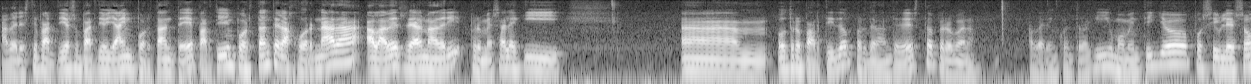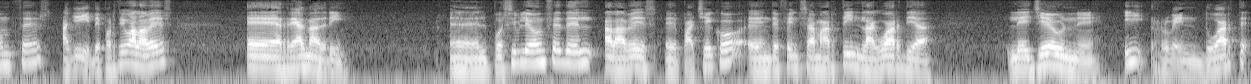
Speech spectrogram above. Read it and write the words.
A ver, este partido es un partido ya importante, ¿eh? Partido importante la jornada, a la vez Real Madrid. Pero me sale aquí otro partido por delante de esto. Pero bueno, a ver, encuentro aquí un momentillo. Posibles 11. Aquí, Deportivo a la vez, eh, Real Madrid. El posible 11 del Alavés, eh, Pacheco. En defensa, Martín, La Guardia. Lejeune y Rubén Duarte.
